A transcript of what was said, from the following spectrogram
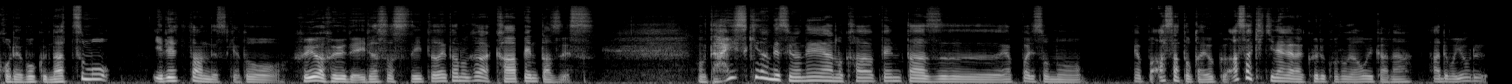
これ僕夏も入れてたんですけど冬は冬で入れさせていただいたのがカーペンターズです。僕大好きなんですよねあのカーペンターズ。やっぱりそのやっぱ朝とかよく朝聴きながら来ることが多いかな。あでも夜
